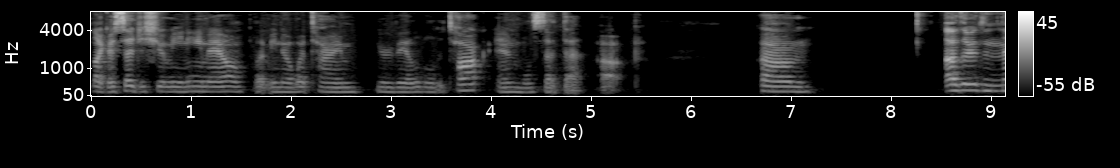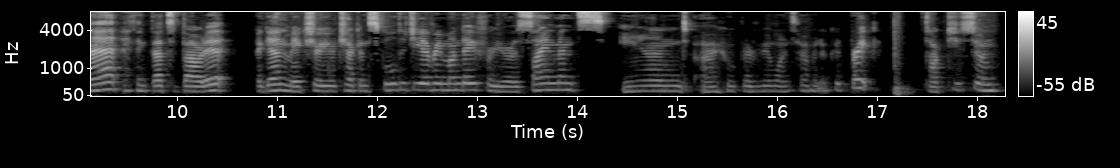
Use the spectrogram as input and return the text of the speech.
like I said, just shoot me an email. Let me know what time you're available to talk, and we'll set that up. Um, other than that, I think that's about it. Again, make sure you're checking Schoology every Monday for your assignments, and I hope everyone's having a good break. Talk to you soon.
